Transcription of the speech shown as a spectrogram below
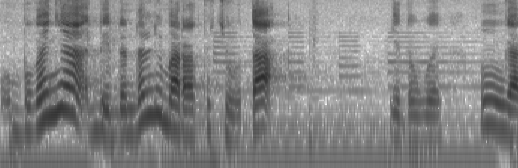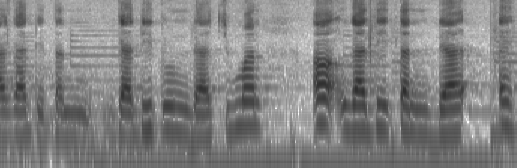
Bukannya didenda 500 juta? Gitu gue. Nggak nggak ditunda, nggak ditunda. Cuman eh, nggak ditenda eh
